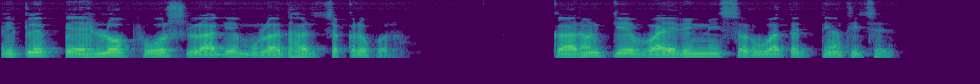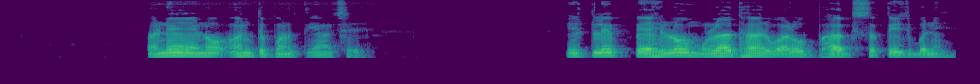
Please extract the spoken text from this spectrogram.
એટલે પહેલો ફોર્સ લાગે મૂલાધાર ચક્ર પર. કારણ કે વાયરિંગની શરૂઆત જ ત્યાંથી છે. અને એનો અંત પણ ત્યાં છે. એટલે પહેલો મૂલાધારવાળો ભાગ સતેજ બને.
